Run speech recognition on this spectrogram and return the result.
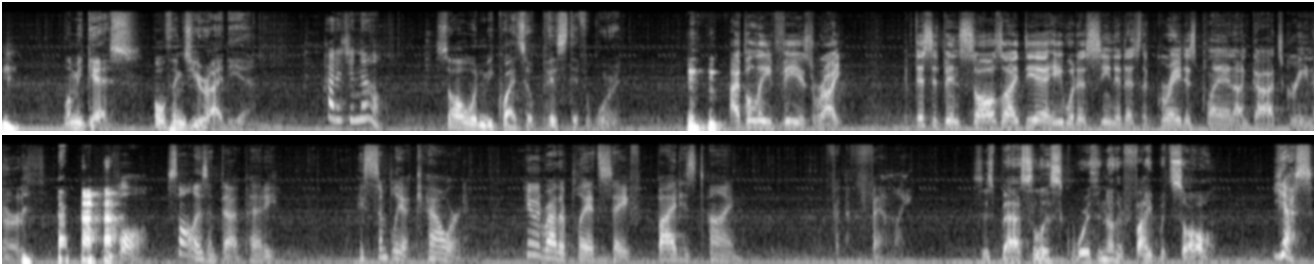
Let me guess. Whole thing's your idea. How did you know? Saul wouldn't be quite so pissed if it weren't. I believe V is right. If this had been Saul's idea, he would have seen it as the greatest plan on God's green earth. Bull. Saul isn't that petty. He's simply a coward. He would rather play it safe, bide his time. For the family. Is this basilisk worth another fight with Saul? Yes,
